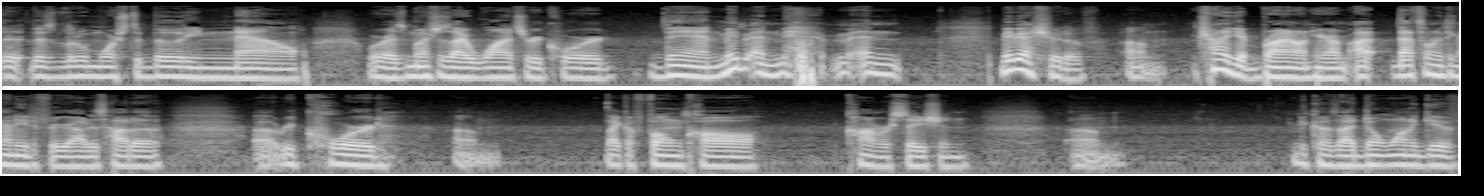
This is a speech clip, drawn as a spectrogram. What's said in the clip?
th- there's a little more stability now. Where as much as I wanted to record then, maybe and and maybe I should have. Um, I'm trying to get Brian on here. I'm. that's the only thing I need to figure out is how to uh, record um, like a phone call conversation. Um, because I don't want to give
